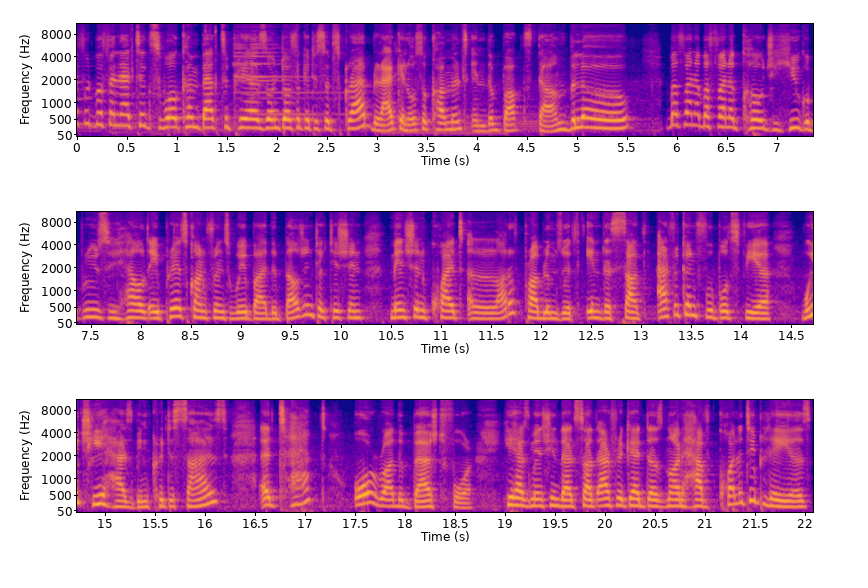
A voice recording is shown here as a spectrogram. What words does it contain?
Hi, football fanatics. Welcome back to Player Zone. Don't forget to subscribe, like, and also comment in the box down below. Bafana Bafana coach Hugo Broos held a press conference whereby the Belgian tactician mentioned quite a lot of problems within the South African football sphere, which he has been criticized, attacked, or rather bashed for. He has mentioned that South Africa does not have quality players.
